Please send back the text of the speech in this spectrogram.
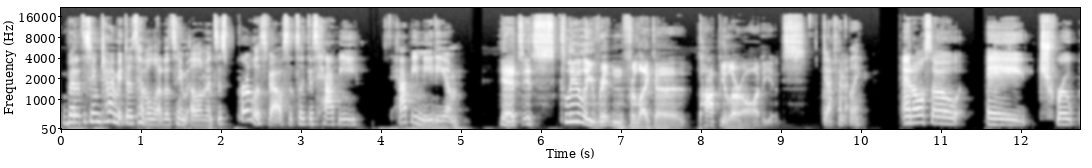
but at the same time, it does have a lot of the same elements as Perlesvaus. It's like this happy, happy medium. Yeah, it's it's clearly written for like a popular audience. Definitely. And also, a trope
